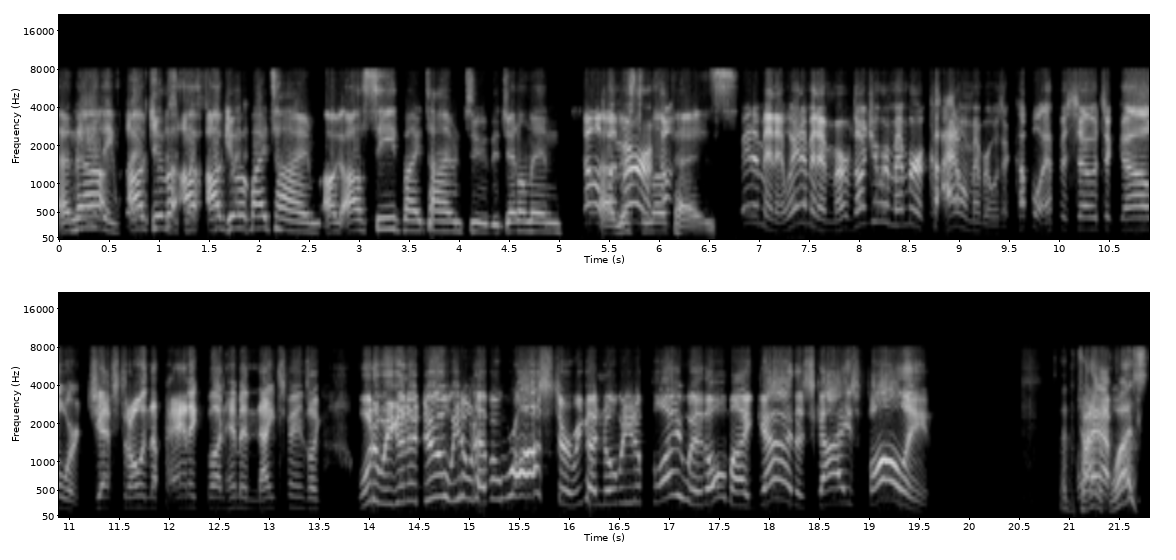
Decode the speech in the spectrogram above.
and now I'll give it. I'll, I'll give up my time. I'll, I'll cede my time to the gentleman, no, uh, Mr. Murph, Lopez. Wait a minute, wait a minute, Merv. Don't you remember? I don't remember. It was a couple episodes ago where Jeff's throwing the panic button. Him and Knights fans like, "What are we gonna do? We don't have a roster. We got nobody to play with. Oh my God, the sky's falling." At the time, it was.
